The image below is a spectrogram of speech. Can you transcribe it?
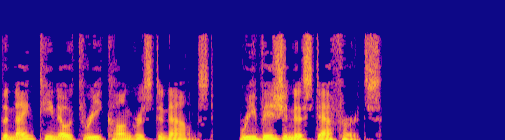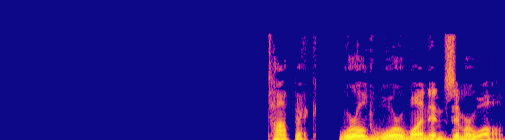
The 1903 Congress denounced «revisionist efforts». World War I and Zimmerwald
